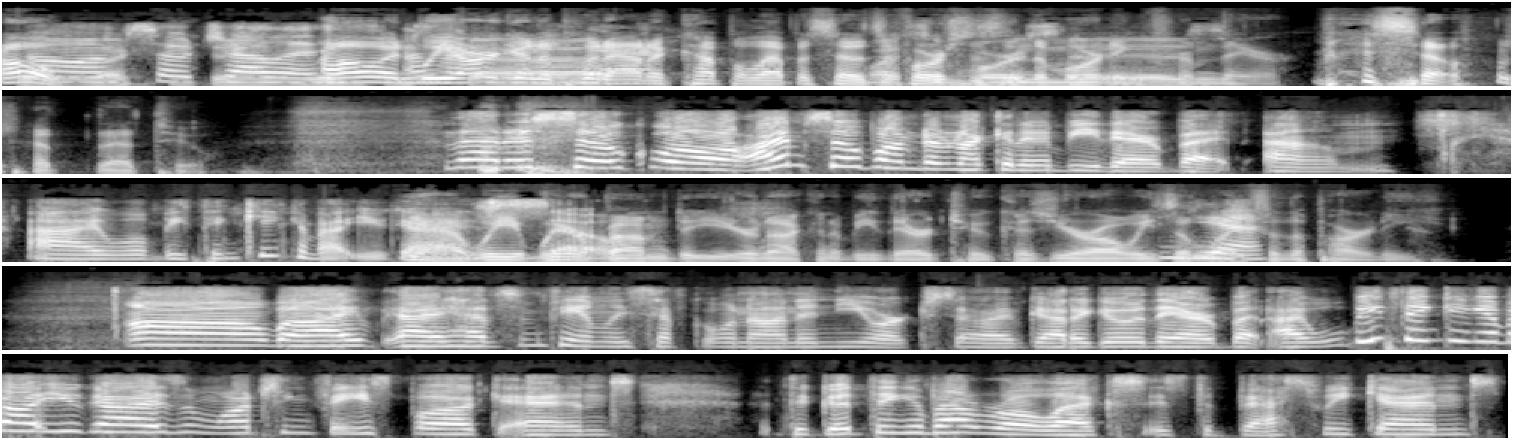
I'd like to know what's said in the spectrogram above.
Oh, Oh, I'm so Lexington, jealous. Oh, and we are going to put out a couple episodes of Watch some Horses in the Morning from there. so that, that too. That is so cool. I'm so bummed I'm not going to be there, but um, I will be thinking about you guys. Yeah, we, we're bummed that you're not going to be there too because you're always the Yeah. life of the party. Oh, well, I, I have some family stuff going on in New York, so I've got to go there. But I will be thinking about you guys and watching Facebook. And the good thing about Rolex is the best weekend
